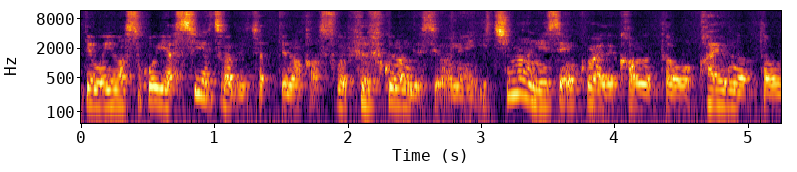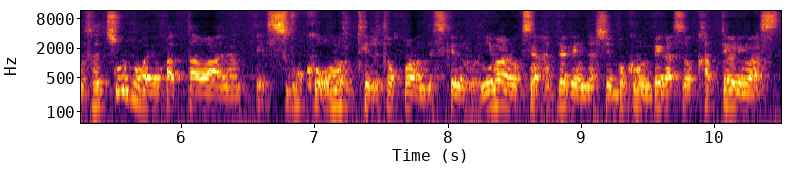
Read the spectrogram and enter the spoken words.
でも今すごい安いやつが出ちゃって、なんかすごい不服なんですよね。1万2000円くらいで買うんだったら、買えるんだったら、そっちの方が良かったわ、なんてすごく思ってるところなんですけども、2万6800円出して僕もベガスを買っております。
